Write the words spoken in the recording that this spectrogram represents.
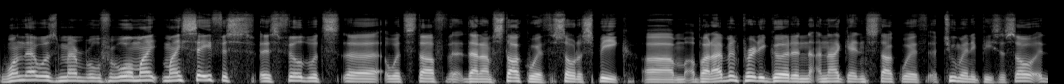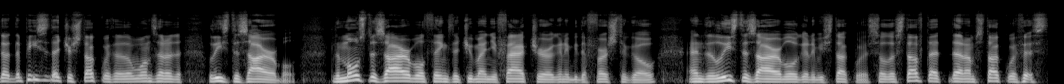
One that was memorable for well, my my safe is is filled with uh, with stuff that, that, I'm stuck with, so to speak. Um, but I've been pretty good in not getting stuck with too many pieces. So the the pieces that you're stuck with are the ones that are the least desirable. The most desirable things that you manufacture are going to be the first to go, and the least desirable are going to be stuck with. So the stuff that, that I'm stuck with is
